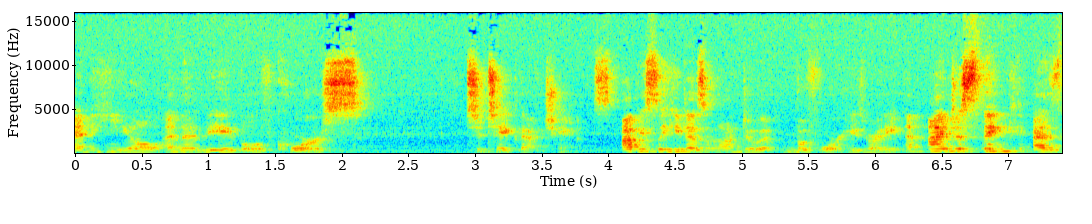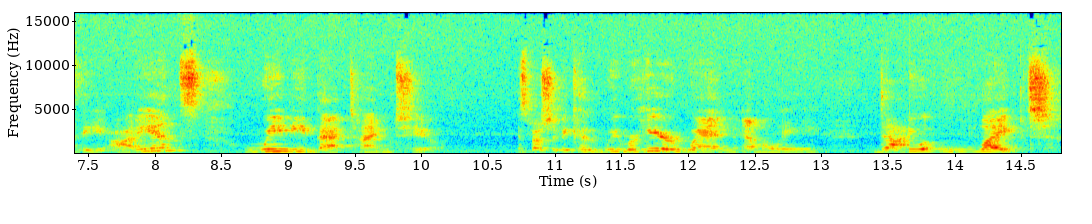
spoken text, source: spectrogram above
and heal and then be able, of course, to take that chance. Obviously, he doesn't want to do it before he's ready. And I just think as the audience, we need that time too. Especially because we were here when Emily died. If you liked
